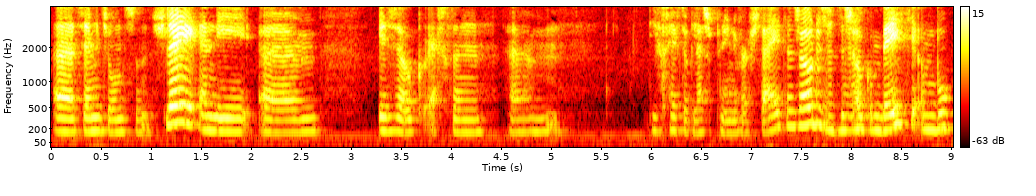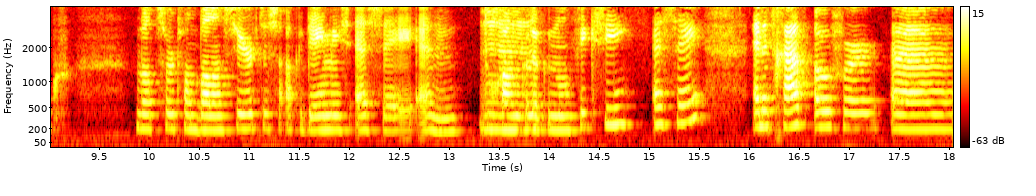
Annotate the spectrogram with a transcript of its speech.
eh, Sam Johnson Schley. En die ehm, is ook echt een. Ehm, die geeft ook les op een universiteit en zo. Dus het is Mhm. ook een beetje een boek wat soort van balanceert tussen academisch essay en toegankelijke non-fictie essay. En het gaat over eh,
